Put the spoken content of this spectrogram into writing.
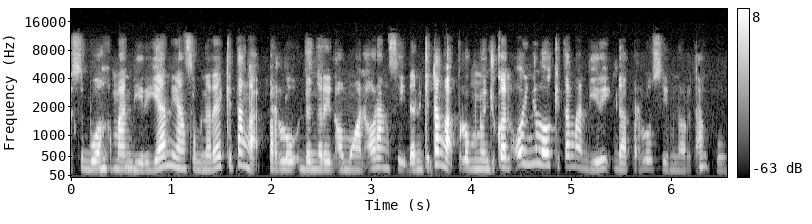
sebuah kemandirian yang sebenarnya kita nggak perlu dengerin omongan orang sih dan kita nggak perlu menunjukkan oh ini loh kita mandiri nggak perlu sih menurut aku.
